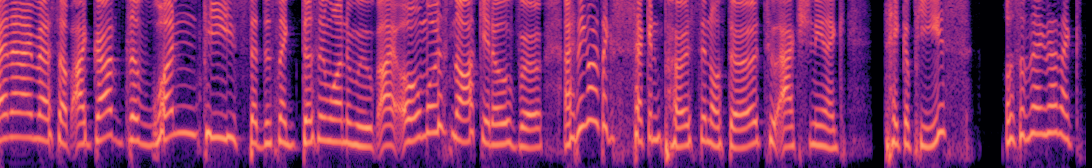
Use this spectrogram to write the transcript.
And then I mess up. I grab the one piece that just like doesn't want to move. I almost knock it over. I think I was like second person or third to actually like take a piece or something like that. Like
